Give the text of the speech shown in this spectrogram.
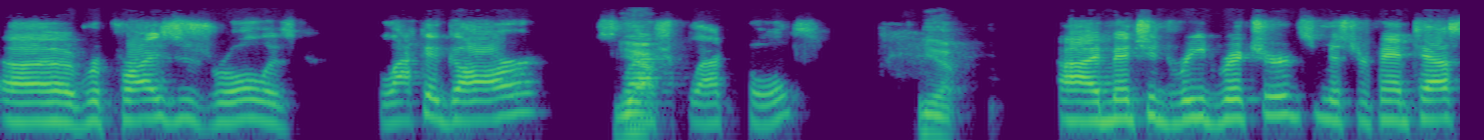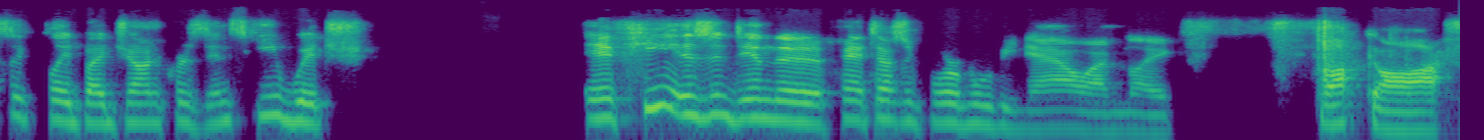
uh, reprised his role as Blackagar slash Black Bolt. Yep. I mentioned Reed Richards, Mr. Fantastic, played by John Krasinski, which if he isn't in the Fantastic Four movie now, I'm like, fuck off.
